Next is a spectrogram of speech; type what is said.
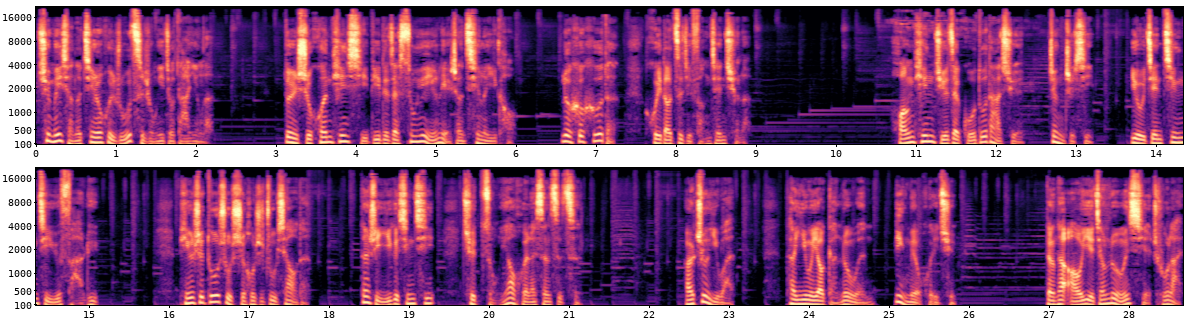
却没想到竟然会如此容易就答应了，顿时欢天喜地的在宋月影脸上亲了一口，乐呵呵的回到自己房间去了。黄天觉在国都大学政治系，又兼经济与法律，平时多数时候是住校的，但是一个星期却总要回来三四次。而这一晚，他因为要赶论文，并没有回去。等他熬夜将论文写出来，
